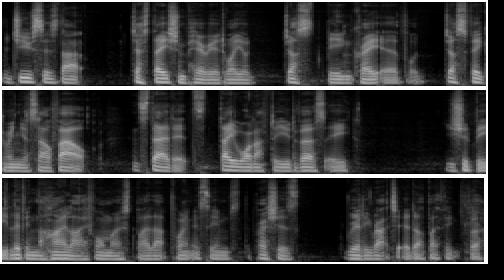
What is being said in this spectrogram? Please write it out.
reduces that gestation period where you're just being creative or just figuring yourself out. Instead, it's day one after university. You should be living the high life almost by that point. It seems the pressure's really ratcheted up. I think for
